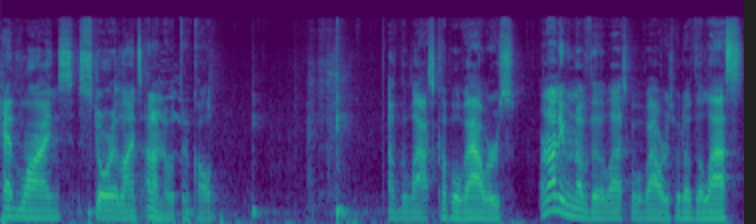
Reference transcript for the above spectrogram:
headlines, storylines. I don't know what they're called of the last couple of hours, or not even of the last couple of hours, but of the last,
